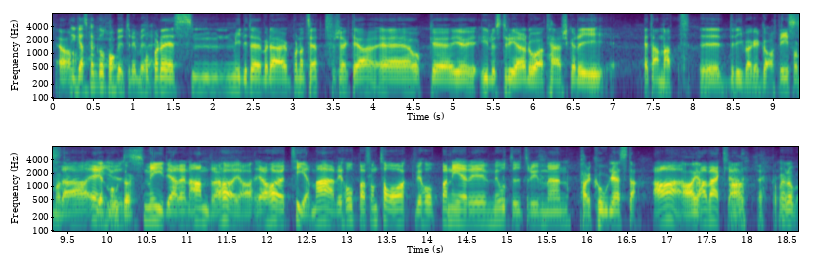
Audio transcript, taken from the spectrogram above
Ja. Det är ganska gott om utrymme där. Hoppade smidigt över där på något sätt försökte jag eh, och eh, illustrera då att här ska det i ett annat eh, drivaggregat. i form av Vissa är elmotor. ju smidigare än andra hör jag. Jag har ett tema här. Vi hoppar från tak, vi hoppar ner i motorutrymmen. Parkour nästa. Ja, ja, verkligen. Ja, kommer jag lova.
